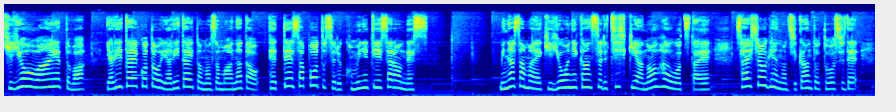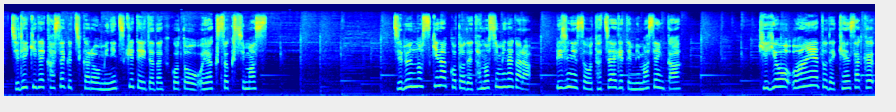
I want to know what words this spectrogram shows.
企業ワンエイトはやりたいことをやりたいと望むあなたを徹底サポートするコミュニティサロンです。皆様へ起業に関する知識やノウハウを伝え最小限の時間と投資で自力で稼ぐ力を身につけていただくことをお約束します。自分の好きなことで楽しみながらビジネスを立ち上げてみませんか？起業ワンエイトで検索。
